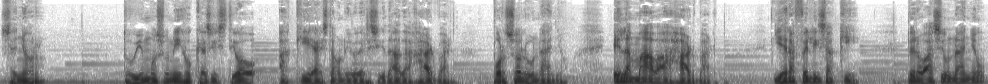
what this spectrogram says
Señor, tuvimos un hijo que asistió aquí a esta universidad, a Harvard, por solo un año. Él amaba a Harvard y era feliz aquí, pero hace un año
